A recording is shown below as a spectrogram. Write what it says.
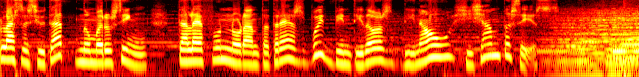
Plaça Ciutat número 5, telèfon 93 822 19 66.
